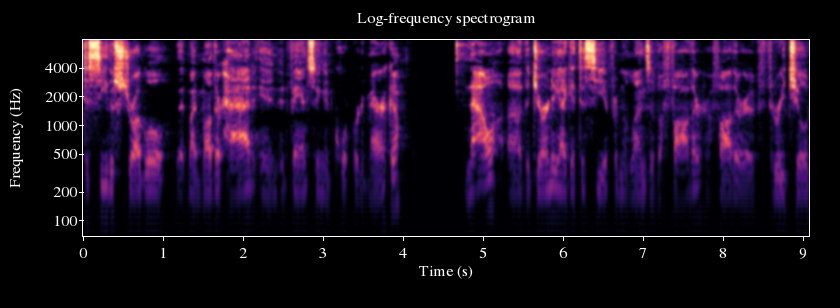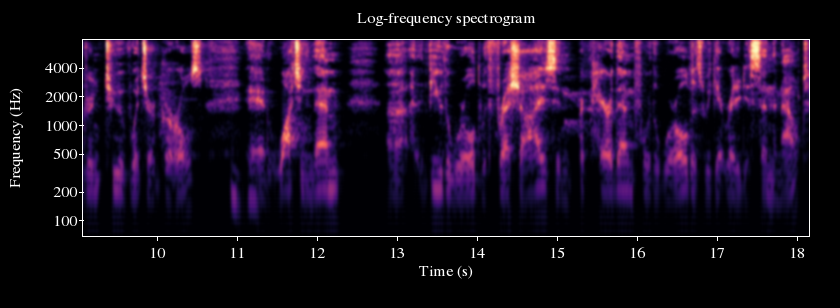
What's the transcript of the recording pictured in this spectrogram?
to see the struggle that my mother had in advancing in corporate America now, uh, the journey, I get to see it from the lens of a father, a father of three children, two of which are girls, mm-hmm. and watching them uh, view the world with fresh eyes and prepare them for the world as we get ready to send them out.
